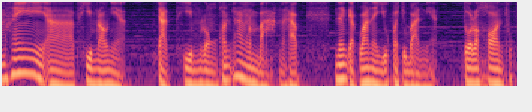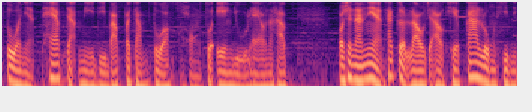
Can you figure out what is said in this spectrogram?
ำให้ทีมเราเนี่ยจัดทีมลงค่อนข้างลำบากนะครับ เนื่องจากว่าในยุคปัจจุบันเนี่ยตัวละครทุกตัวเนี่ยแทบจะมีดีบัฟประจำตัวของตัวเองอยู่แล้วนะครับ เพราะฉะนั้นเนี่ยถ้าเกิดเราจะเอาเคฟก้าลงทีมจ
